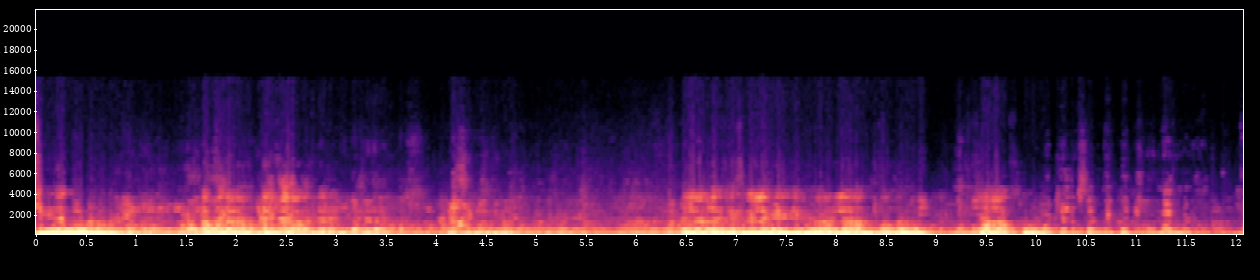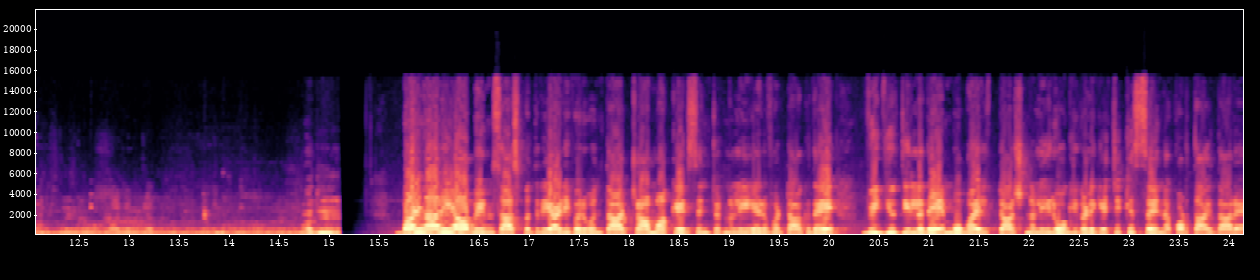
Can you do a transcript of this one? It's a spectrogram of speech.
ಚೇತನ್ ಹೆಸರೆಲ್ಲ ಹೇಳಿದೀವಿ ಅವರೆಲ್ಲ ಒಂದು ಶಾಲಾ ಬಳ್ಳಾರಿಯ ಬಿಮ್ಸ್ ಆಸ್ಪತ್ರೆಯ ಅಡಿ ಬರುವಂತಹ ಟ್ರಾಮಾ ಕೇರ್ ಸೆಂಟರ್ನಲ್ಲಿ ಎಡವಟ್ಟಾಗದೆ ವಿದ್ಯುತ್ ಇಲ್ಲದೆ ಮೊಬೈಲ್ ಟಾರ್ಚ್ನಲ್ಲಿ ರೋಗಿಗಳಿಗೆ ಚಿಕಿತ್ಸೆಯನ್ನು ಕೊಡ್ತಾ ಇದ್ದಾರೆ.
